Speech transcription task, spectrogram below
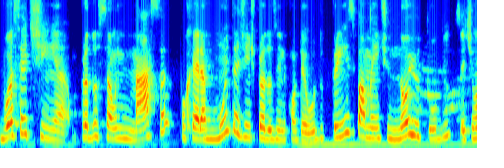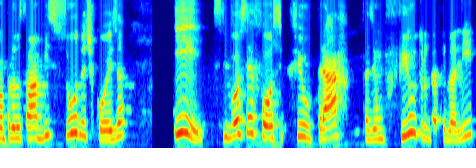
Você tinha produção em massa, porque era muita gente produzindo conteúdo, principalmente no YouTube. Você tinha uma produção absurda de coisa. E se você fosse filtrar, fazer um filtro daquilo ali,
